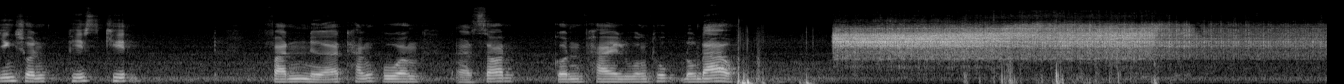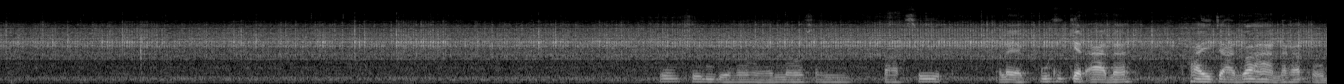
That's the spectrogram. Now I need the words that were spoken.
ยิ่งชวนพิสคิดฟันเหนือทั้งปวง อาจซ่อนกลภายลวงทุกดวงดาว เครื่องซึมเดือดอาหารนอนสันปากซีดอะไรกูขี้เกียจอ่านนะ ใครจะอ่านก็อ่านนะครับผม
